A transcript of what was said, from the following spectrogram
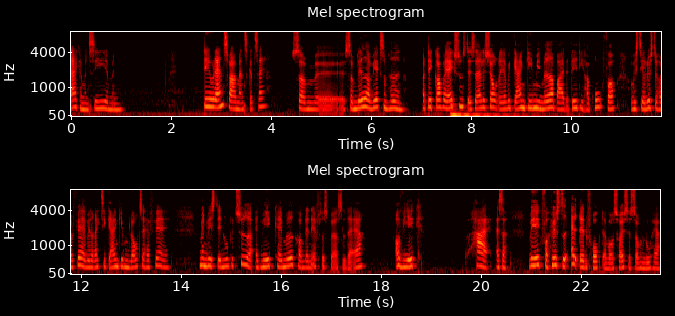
Der kan man sige, jamen, det er jo et ansvar, man skal tage som, øh, som leder af virksomheden. Og det kan godt være, at jeg ikke synes, det er særlig sjovt, og jeg vil gerne give mine medarbejdere det, de har brug for. Og hvis de har lyst til at holde ferie, vil jeg rigtig gerne give dem lov til at have ferie. Men hvis det nu betyder, at vi ikke kan imødekomme den efterspørgsel, der er, og vi ikke har, altså, vi ikke får høstet al den frugt af vores højsæson nu her,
